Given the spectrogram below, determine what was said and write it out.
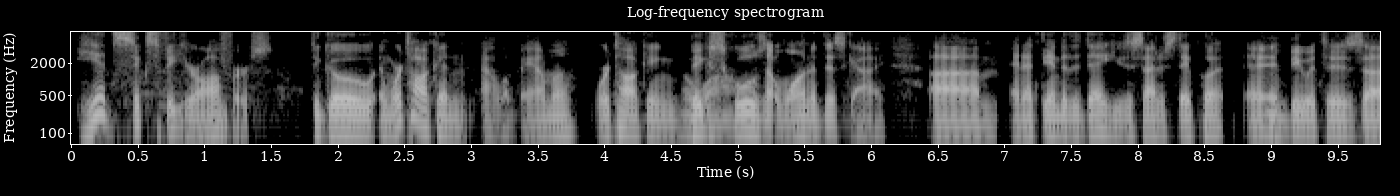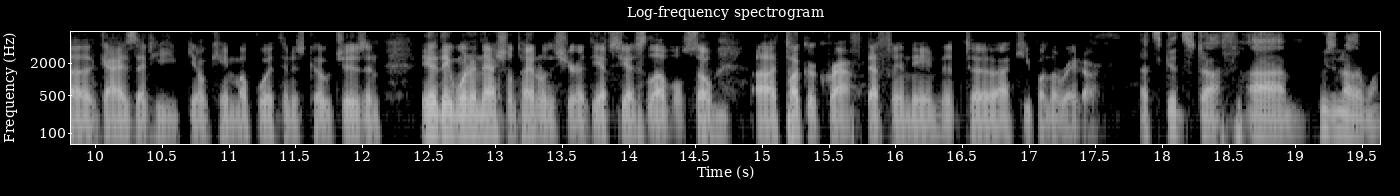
he had six figure offers to go, and we're talking Alabama, we're talking Oh, big wow. schools that wanted this guy. Um, and at the end of the day, he decided to stay put and, Hmm. and be with his uh, guys that he you know came up with and his coaches. And yeah, they won a national title this year at the FCS level. So Mhm. uh, Tucker Kraft definitely a name to, to uh, keep on the radar. That's good stuff. Um, who's another one?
